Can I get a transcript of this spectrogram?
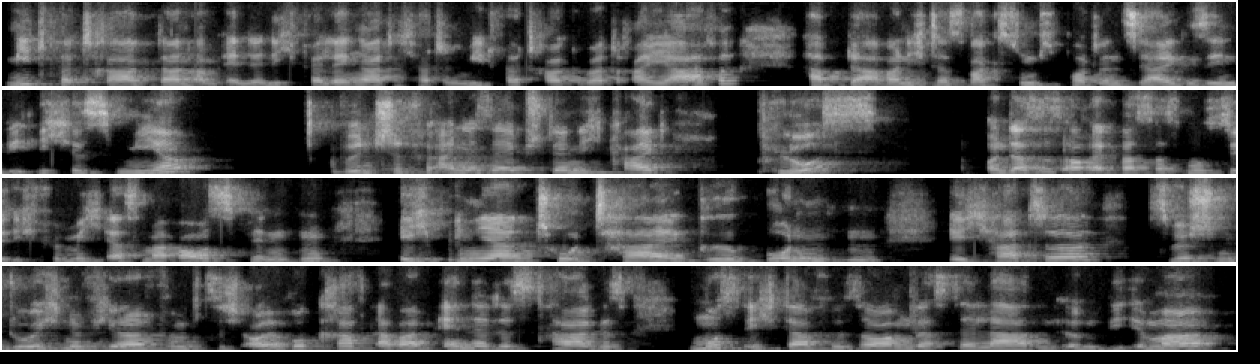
Mietvertrag dann am Ende nicht verlängert. Ich hatte einen Mietvertrag über drei Jahre, habe da aber nicht das Wachstumspotenzial gesehen, wie ich es mir wünsche für eine Selbstständigkeit. Plus, und das ist auch etwas, das musste ich für mich erstmal rausfinden. Ich bin ja total gebunden. Ich hatte zwischendurch eine 450 Euro Kraft, aber am Ende des Tages muss ich dafür sorgen, dass der Laden irgendwie immer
